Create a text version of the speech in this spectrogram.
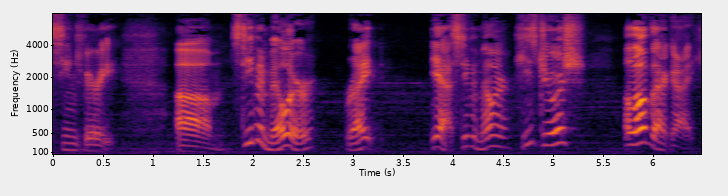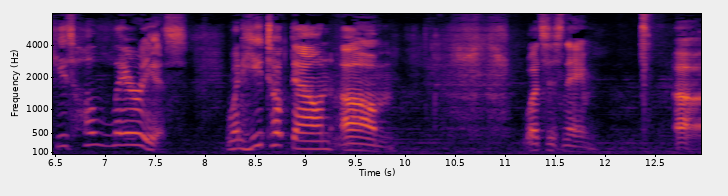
seems very. Um, Stephen Miller, right? Yeah, Stephen Miller. He's Jewish. I love that guy. He's hilarious. When he took down, um, what's his name? Uh,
